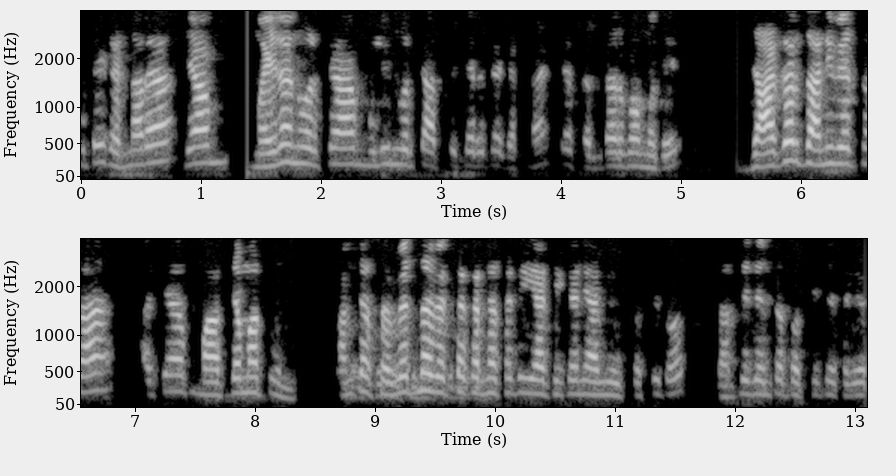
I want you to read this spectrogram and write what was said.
कुठे घडणाऱ्या ज्या महिलांवरच्या मुलींवरच्या अत्याचाराच्या घटना आहेत त्या संदर्भामध्ये जागर जाणीवेचा अशा माध्यमातून आमच्या संवेदना व्यक्त करण्यासाठी या ठिकाणी आम्ही उपस्थित आहोत. भारतीय जनता पक्षाचे सगळे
